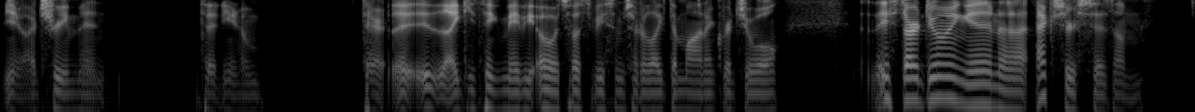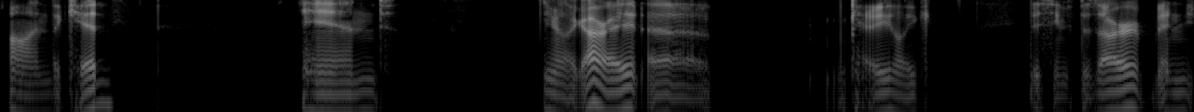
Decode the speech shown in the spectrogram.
you know a treatment that you know there like you think maybe oh it's supposed to be some sort of like demonic ritual. They start doing an uh, exorcism on the kid and you're like, all right, uh, okay, like this seems bizarre, and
